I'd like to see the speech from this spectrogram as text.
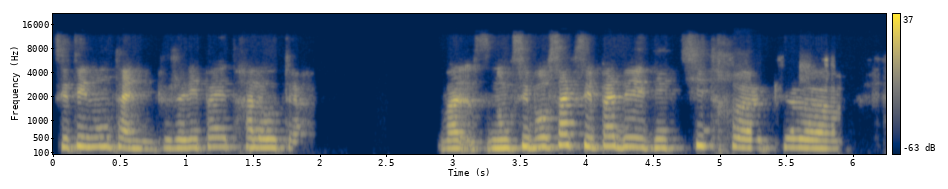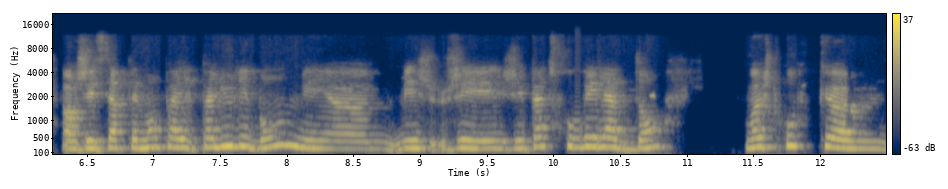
c'était une montagne, que j'allais pas être à la hauteur. Donc c'est pour ça que c'est pas des des titres, heu, que, alors j'ai certainement pas lu les bons, mais, heu, mais j j'ai j'ai pas trouvé là-dedans. Moi, je trouve que, hem,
